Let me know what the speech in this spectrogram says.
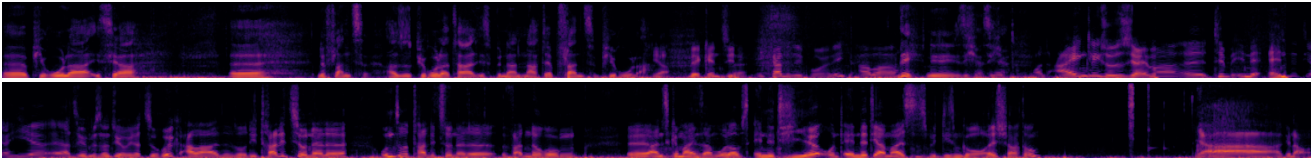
Äh, Pirola ist ja äh, eine Pflanze. Also das Pirola-Tal ist benannt nach der Pflanze Pirola. ja, wer kennt sie nicht? Ich kannte sie vorher nicht, aber... Nee, nee, nee, sicher, sicher. Und eigentlich, so ist es ja immer, äh, Tim, endet ja hier, äh, also wir müssen natürlich auch wieder zurück, aber so die traditionelle, unsere traditionelle Wanderung äh, eines gemeinsamen Urlaubs endet hier und endet ja meistens mit diesem Geräusch. Achtung. Ja, genau.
